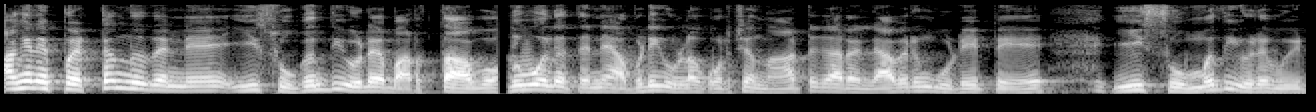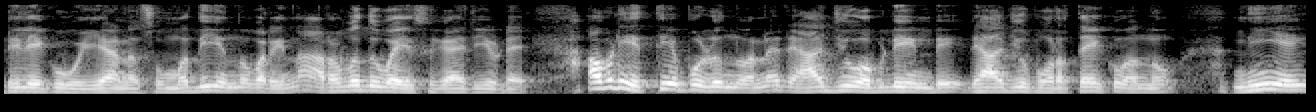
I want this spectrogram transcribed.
അങ്ങനെ പെട്ടെന്ന് തന്നെ ഈ സുഗന്ധിയുടെ ഭർത്താവും അതുപോലെ തന്നെ അവിടെയുള്ള കുറച്ച് നാട്ടുകാരെല്ലാവരും കൂടിയിട്ട് ഈ സുമതിയുടെ വീട്ടിലേക്ക് പോവുകയാണ്. സുമതി എന്ന് പറയുന്ന അറുപത് വയസ്സുകാരിയുടെ. അവിടെ എത്തിയപ്പോഴെന്ന് പറഞ്ഞാൽ രാജു അവിടെയുണ്ട്. രാജു പുറത്തേക്ക് വന്നു. നീ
